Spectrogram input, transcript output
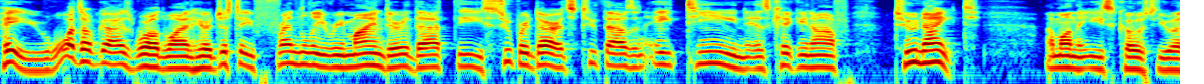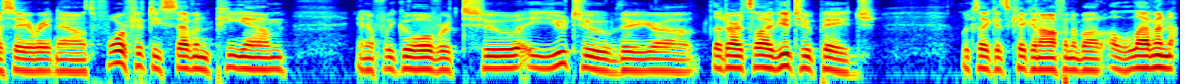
Hey, what's up, guys? Worldwide here. Just a friendly reminder that the Super Darts 2018 is kicking off tonight. I'm on the East Coast, USA, right now. It's 4:57 p.m. And if we go over to YouTube, the uh, the Darts Live YouTube page, looks like it's kicking off in about 11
